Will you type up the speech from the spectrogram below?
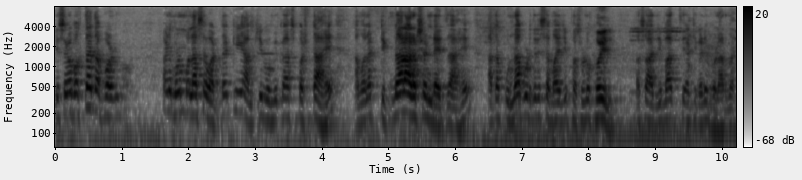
हे सगळं बघतायत आपण. आणि म्हणून मला असं वाटतं की आमची भूमिका स्पष्ट आहे. आम्हाला टिकणारं आरक्षण द्यायचं आहे. आता पुन्हा कुठेतरी समाजाची फसवणूक होईल असं अजिबात या ठिकाणी होणार नाही.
